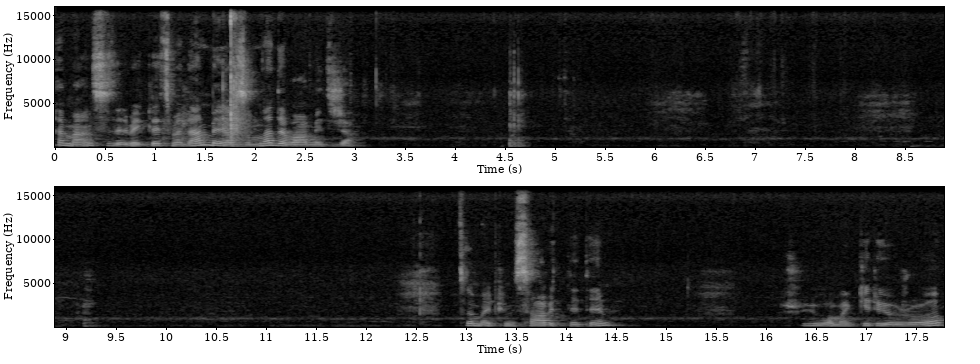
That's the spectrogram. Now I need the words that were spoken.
hemen sizleri bekletmeden beyazımla devam edeceğim. Tığma ipimi sabitledim. Şu yuvama giriyorum.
